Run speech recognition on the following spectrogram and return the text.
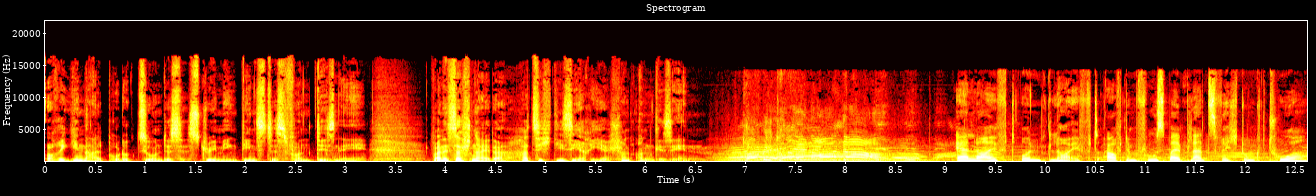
Originalproduktion des Streamingdienstes von Disney. Vanessa Schneider hat sich die Serie schon angesehen. Er läuft und läuft auf dem Fußballplatz Richtung Tor,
